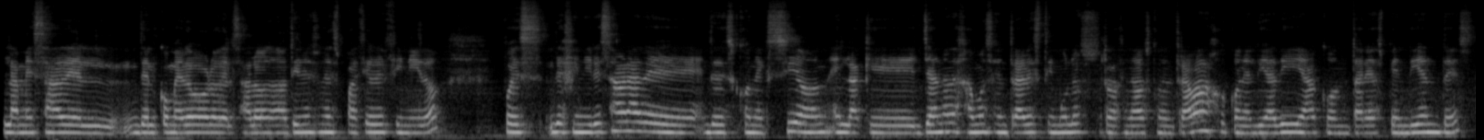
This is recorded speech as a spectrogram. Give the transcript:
la mesa del, del comedor o del salón, no tienes un espacio definido pues definir esa hora de, desconexión en la que ya no dejamos entrar estímulos relacionados con el trabajo, con el día a día, con tareas pendientes,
